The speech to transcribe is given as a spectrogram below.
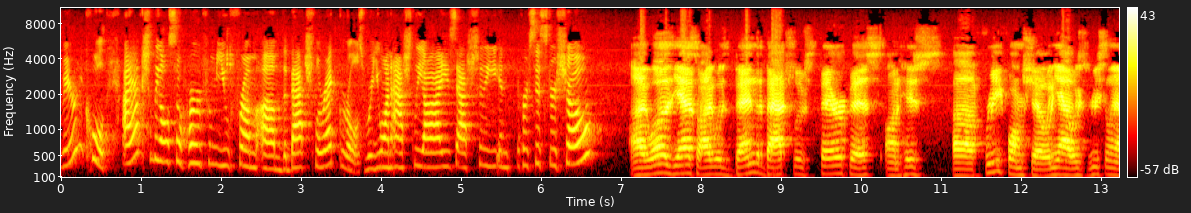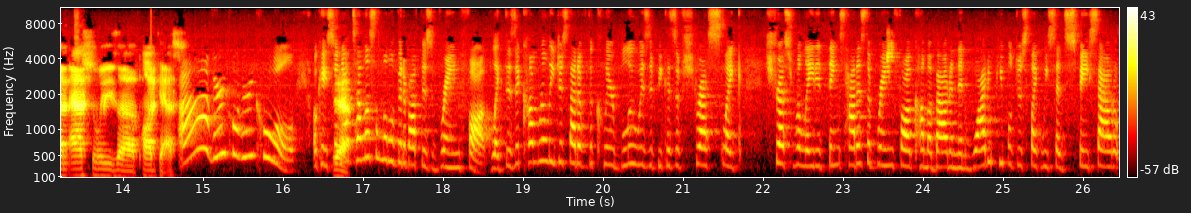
Very cool. I actually also heard from you from um, the Bachelorette Girls. Were you on Ashley I's, Ashley and her sister show? I was, yeah. So I was Ben the Bachelor's therapist on his uh, freeform show, and yeah, I was recently on Ashley's uh, podcast. Ah, very cool, very cool. Okay, so Yeah. now tell us a little bit about this brain fog. Like, does it come really just out of the clear blue? Is it because of stress, like stress related things? How does the brain fog come about? And then why do people just, like we said, space out,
